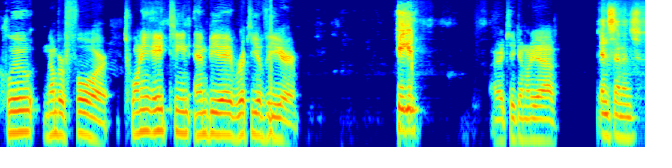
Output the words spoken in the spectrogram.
Clue number four 2018 NBA Rookie of the Year. Keegan, All right, Keegan, what do you have? Ben Simmons,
